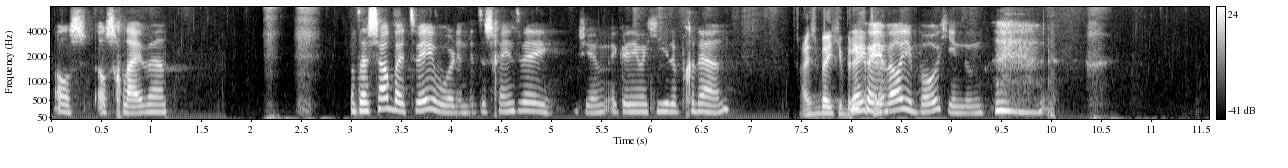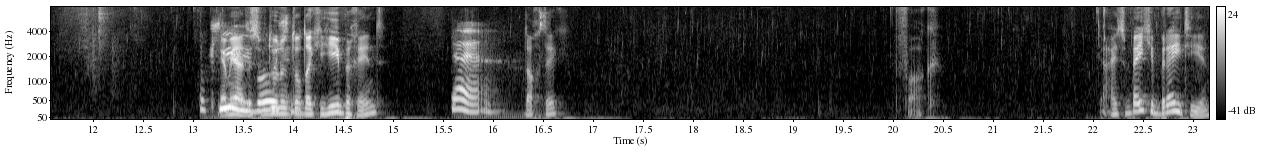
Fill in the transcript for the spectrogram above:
Als, als glijbaan. Want hij zou bij 2 worden en dit is geen 2, Jim. Ik weet niet wat je hier hebt gedaan. Hij is een beetje Hier breed, kan je hè? wel je bootje in doen. Ook Ja, maar ja, hier, het is de je bedoeling toch dat je hier begint, Ja, ja. dacht ik. Fuck. Ja, hij is een beetje breed hier.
